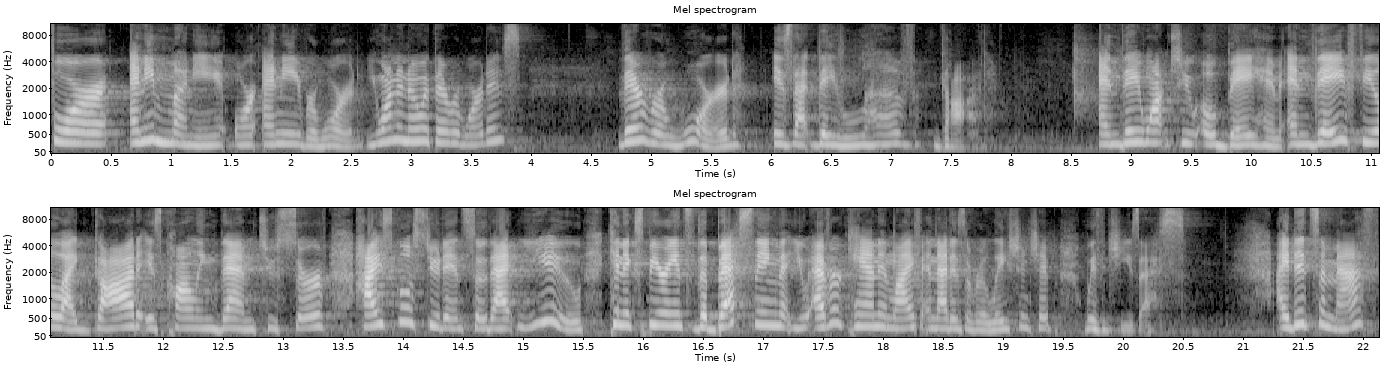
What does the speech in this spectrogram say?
for any money or any reward. You want to know what their reward is? Their reward is that they love God and they want to obey him. And they feel like God is calling them to serve high school students so that you can experience the best thing that you ever can in life, and that is a relationship with Jesus. I did some math.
